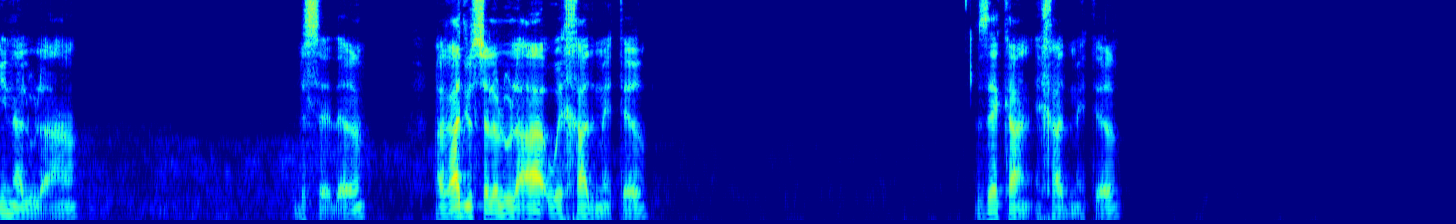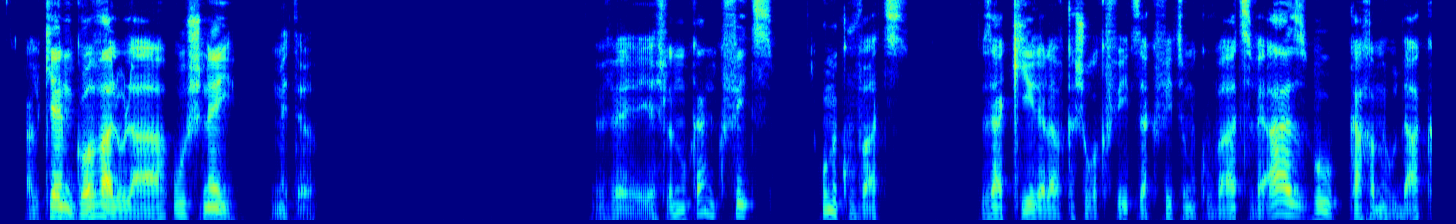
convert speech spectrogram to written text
הנה הלולאה. בסדר. הרדיוס של הלולאה הוא 1 מטר. זה כאן 1 מטר. על כן גובה הלולאה הוא 2 מטר. ויש לנו כאן קפיץ. הוא מקווץ. זה הקיר אליו קשור הקפיץ, זה הקפיץ הוא מקווץ, ואז הוא ככה מהודק.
